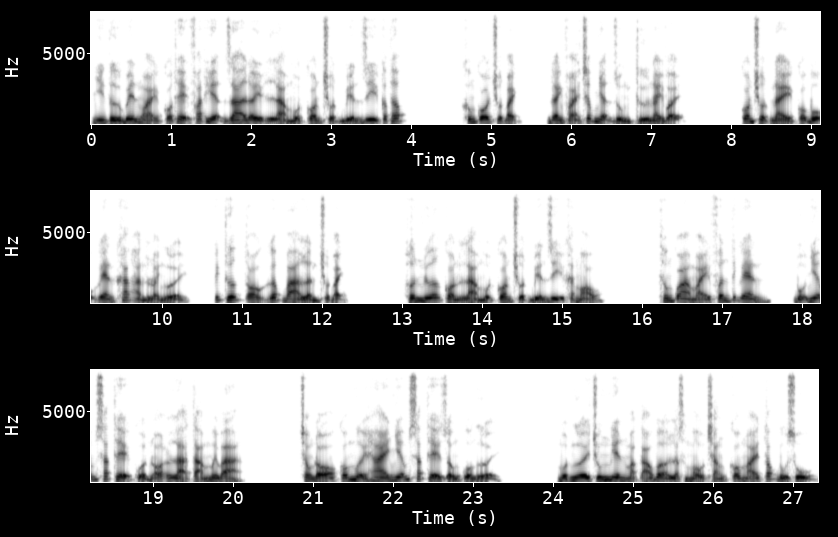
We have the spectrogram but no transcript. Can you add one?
Nhìn từ bên ngoài có thể phát hiện ra đây là một con chuột biến di cấp thấp. Không có chuột bạch, đành phải chấp nhận dùng thứ này vậy. Con chuột này có bộ gen khác hẳn loài người, kích thước to gấp ba lần chuột bạch. Hơn nữa còn là một con chuột biến dị khát máu. Thông qua máy phân tích gen, bộ nhiễm sắc thể của nó là 83. Trong đó có 12 nhiễm sắc thể giống của người. Một người trung niên mặc áo bờ lật màu trắng có mái tóc bù xù,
